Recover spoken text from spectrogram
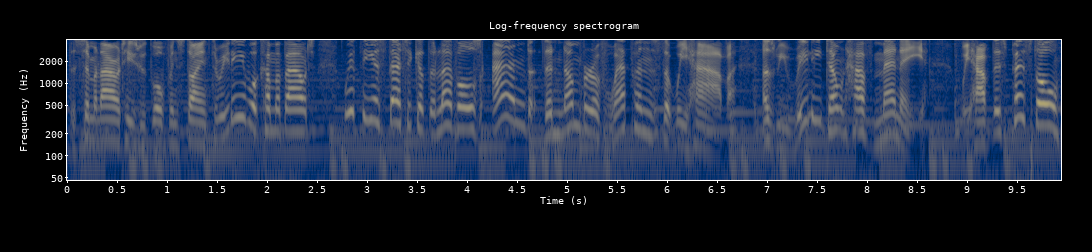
The similarities with Wolfenstein 3D will come about with the aesthetic of the levels and the number of weapons that we have, as we really don't have many. We have this pistol,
